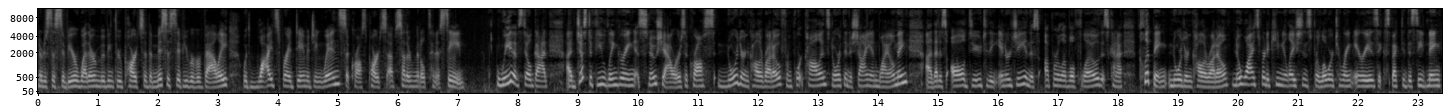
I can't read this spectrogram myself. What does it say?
Notice the severe weather moving through parts of the Mississippi River Valley with widespread damaging winds across parts of southern middle Tennessee. We have still got uh, just a few lingering snow showers across northern Colorado from Fort Collins north into Cheyenne, Wyoming. Uh, that is all due to the energy in this upper level flow that's kind of clipping northern Colorado. No widespread accumulations for lower terrain areas expected this evening,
